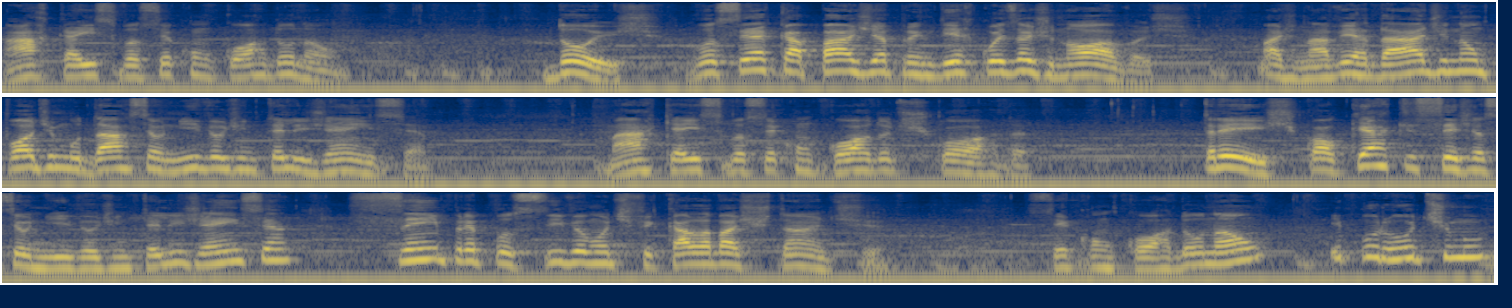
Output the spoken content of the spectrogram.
Marca aí se você concorda ou não. 2. Você é capaz de aprender coisas novas, mas na verdade não pode mudar seu nível de inteligência. Marque aí se você concorda ou discorda. 3. Qualquer que seja seu nível de inteligência, sempre é possível modificá-la bastante. Você concorda ou não? E por último,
